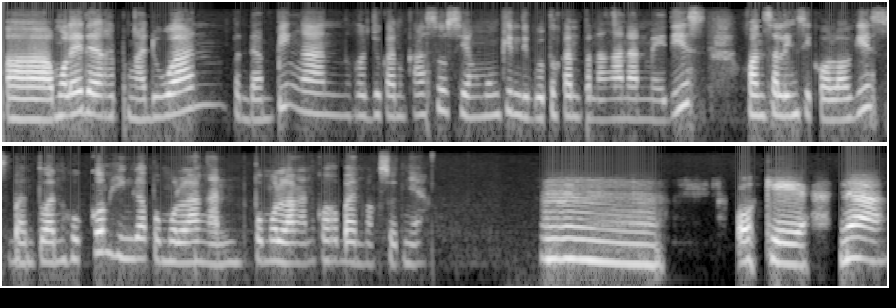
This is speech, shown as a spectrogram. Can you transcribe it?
uh, mulai dari pengaduan, pendampingan, rujukan kasus yang mungkin dibutuhkan penanganan medis, konseling psikologis, bantuan hukum hingga pemulangan, pemulangan korban maksudnya. Hmm, oke. Okay. Nah,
